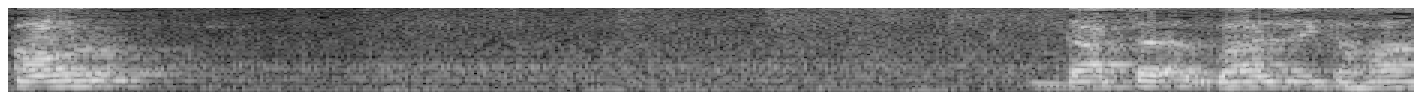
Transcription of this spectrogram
اور ڈاکٹر اقبال نے کہا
